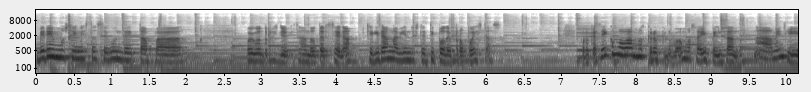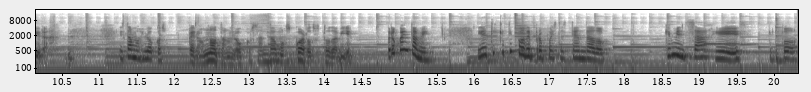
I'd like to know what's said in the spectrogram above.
Veremos si en esta segunda etapa o en otros sitios que están dando tercera, seguirán habiendo este tipo de propuestas. porque así como vamos, creo que lo vamos a ir pensando. Nada, mentira. Estamos locos, pero no tan locos, andamos cuerdos todavía. Pero cuéntame, ¿y a ti qué tipo de propuestas te han dado? ¿Qué mensajes? ¿Qué tipo?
